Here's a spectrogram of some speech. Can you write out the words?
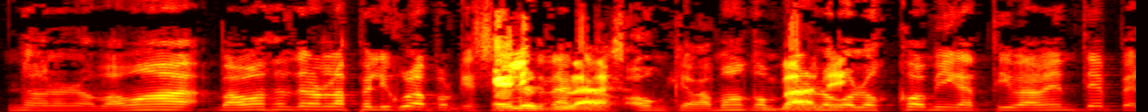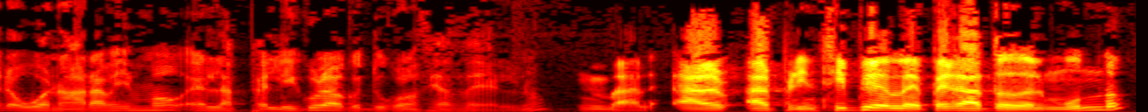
No, no, no, vamos a, vamos a centrarnos en las películas porque sí Películas. aunque vamos a comprar Vale. luego los cómics activamente, pero bueno, ahora mismo en las películas lo que tú conocías de él, ¿no? Vale. Al, al principio le pega a todo el mundo,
